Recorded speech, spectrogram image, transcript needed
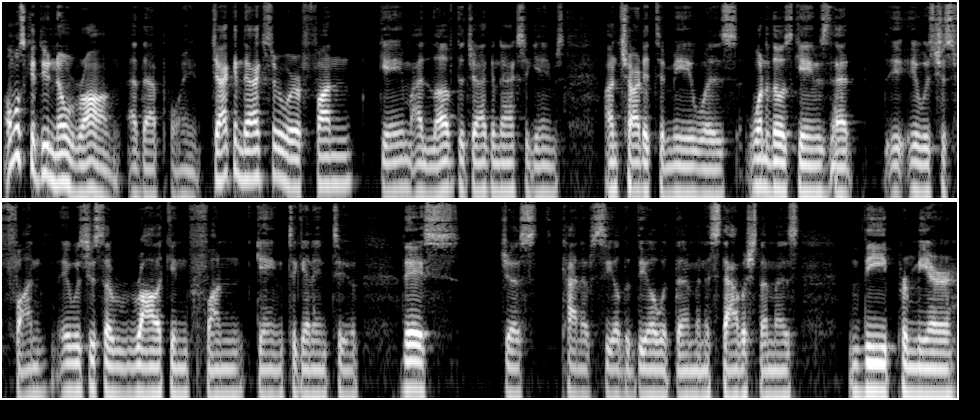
almost could do no wrong at that point. Jak and Daxter were a fun game. I loved the Jak and Daxter games. Uncharted to me was one of those games that it, it was just fun. It was just a rollicking, fun game to get into. This just kind of sealed the deal with them and established them as the premier.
